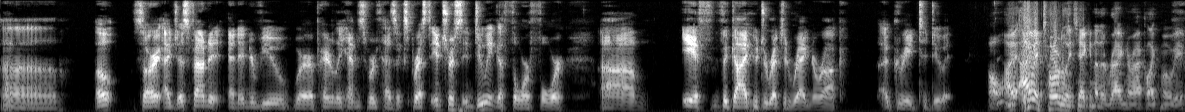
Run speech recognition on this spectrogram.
Yeah. Um. Oh, sorry. I just found it, an interview where apparently Hemsworth has expressed interest in doing a Thor four, um, if the guy who directed Ragnarok agreed to do it. Oh, I, I would totally take another Ragnarok like movie.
